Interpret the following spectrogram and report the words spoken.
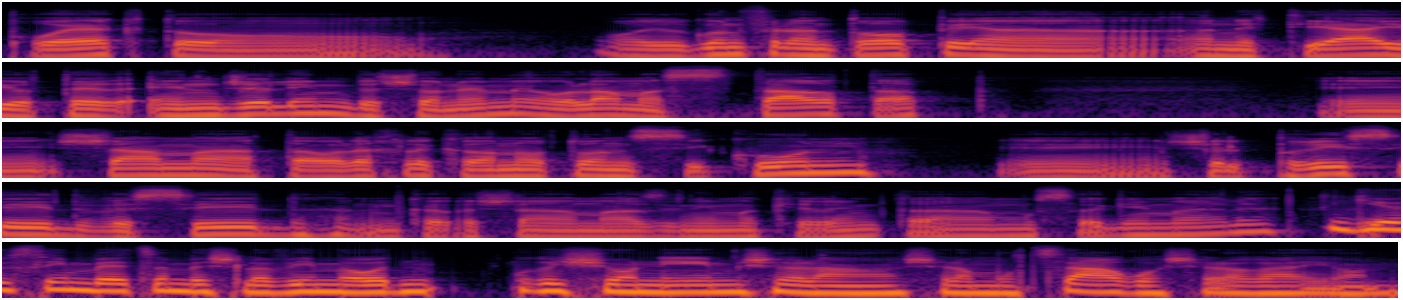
פרויקט או, או ארגון פילנטרופי, הנטייה היא יותר אנג'לים, בשונה מעולם הסטארט-אפ, אה, שם אתה הולך לקרנות הון סיכון אה, של פרי-סיד וסיד, אני מקווה שהמאזינים מכירים את המושגים האלה. גיוסים בעצם בשלבים מאוד ראשוניים של, ה, של המוצר או של הרעיון.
